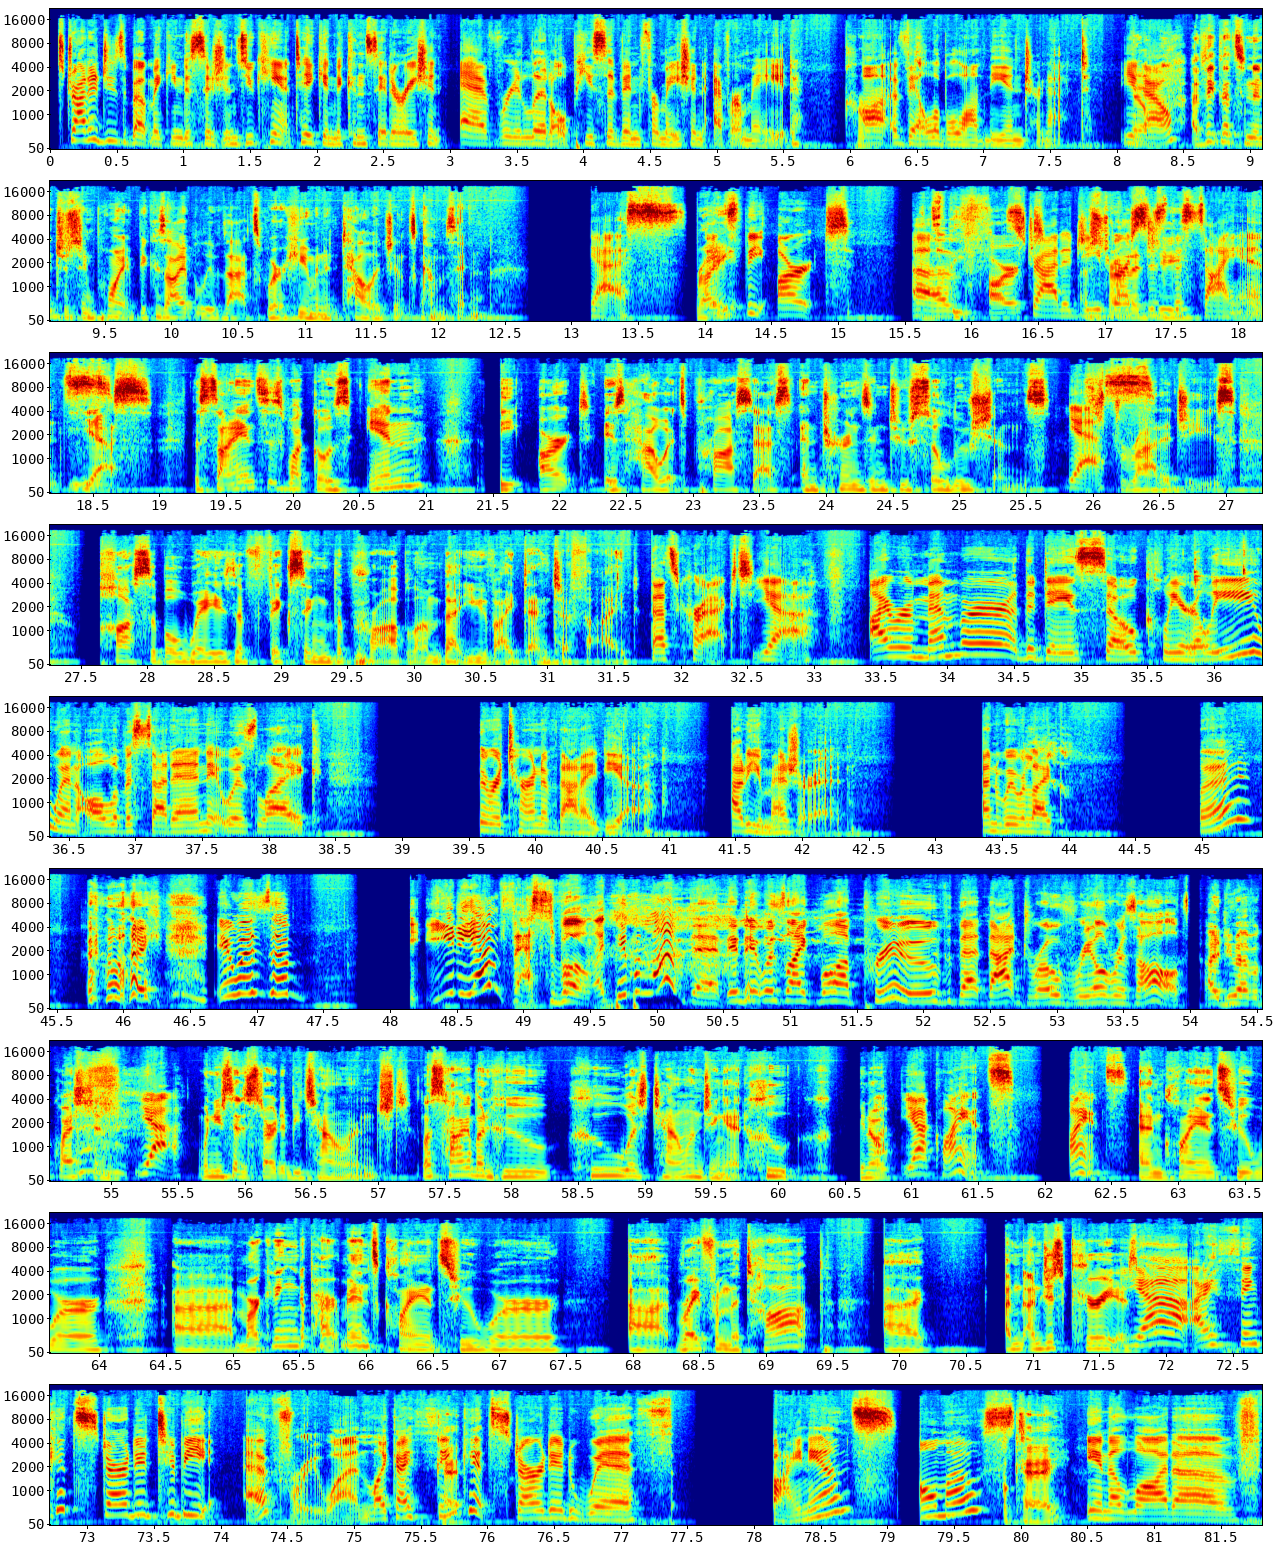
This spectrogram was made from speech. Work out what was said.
strategy is about making decisions. You can't take into consideration every little piece of information ever made uh, available on the internet. You No, know? I think that's an interesting point because I believe that's where human intelligence comes in. Yes. Right? It's the art of the art of strategy, versus the science. Yes. The science is what goes in, the art is how it's processed and turns into solutions, Yes. strategies, possible ways of fixing the problem that you've identified. That's correct. Yeah. I remember the days so clearly when all of a sudden it was like the return of that idea. How do you measure it? And we were like, what? like, it was a EDM festival. Like, people loved it. And it was like, well, prove that that drove real results. I do have a question. Yeah. when you said it started to be challenged, let's talk about who who was challenging it. Who you know, Yeah, clients. Clients. and clients who were uh, marketing departments, clients who were uh, right from the top. Uh, I'm, I'm just curious. Yeah, I think it started to be everyone. Like, I think Okay. it started with finance almost. Okay. In a lot of,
